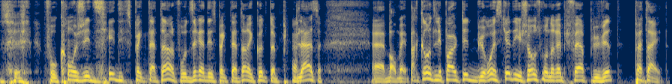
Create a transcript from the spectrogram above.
faut congédier des spectateurs. Faut dire à des spectateurs, écoute, t'as plus de place. Euh, bon, mais par contre, les parties de bureau, est-ce qu'il y a des choses qu'on aurait pu faire plus vite? Peut-être.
